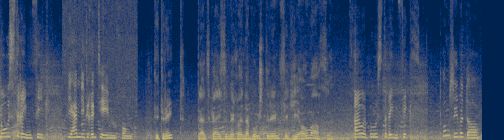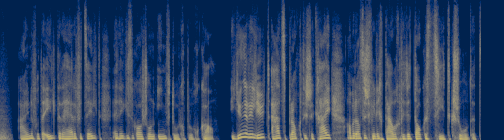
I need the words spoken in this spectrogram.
Boosterimpfung. Wir haben die dritte Impfung. Die dritte? Jetzt heisst wir können eine Boosterimpfung hier auch machen. Auch eine Boosterimpfung. Darum sind wir da. Einer der älteren Herren erzählt, er hätte sogar schon einen Impfdurchbruch gehabt. Jüngere Leute hat es praktisch keinen, aber das ist vielleicht auch ein bisschen der Tageszeit geschuldet.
